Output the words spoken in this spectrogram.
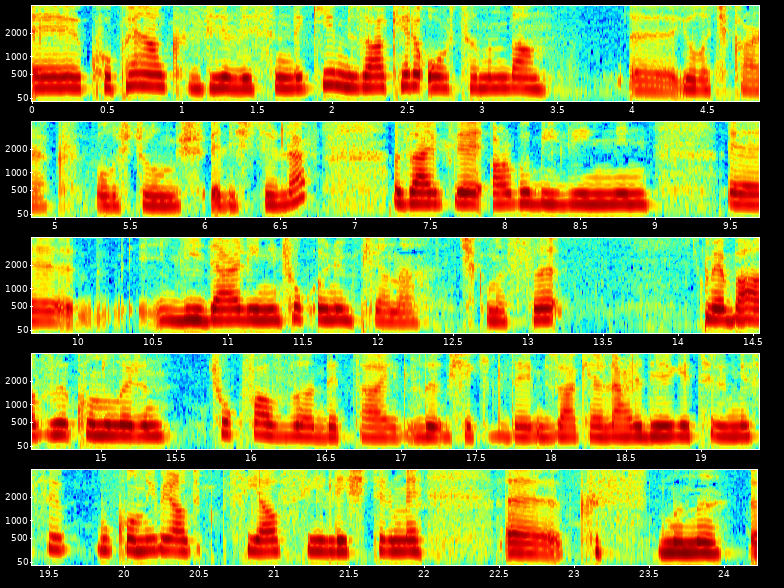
e, Kopenhag zirvesindeki müzakere ortamından e, yola çıkarak oluşturulmuş eleştiriler. Özellikle Avrupa Birliği'nin e, liderliğinin çok ön plana çıkması ve bazı konuların çok fazla detaylı bir şekilde müzakerelerde dile getirilmesi bu konuyu birazcık siyasileştirme e, kısmını e,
